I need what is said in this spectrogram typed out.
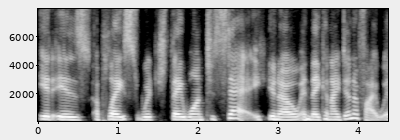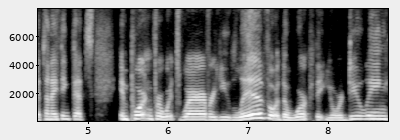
it is a place which they want to stay you know and they can identify with and i think that's important for which wherever you live or the work that you're doing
